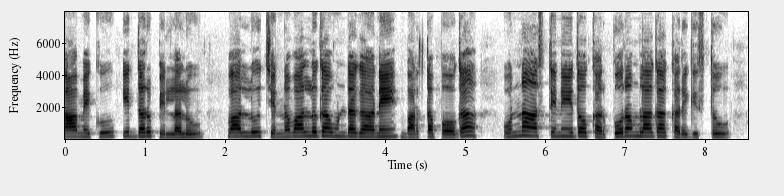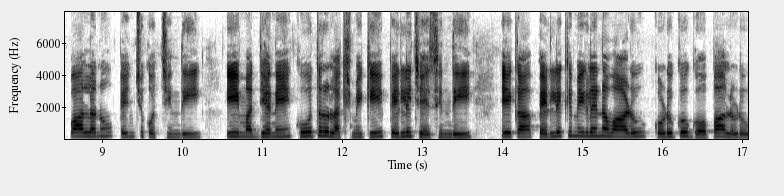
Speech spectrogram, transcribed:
ఆమెకు ఇద్దరు పిల్లలు. వాళ్ళు చిన్నవాళ్ళుగా ఉండగానే భర్త పోగా ఉన్న ఆస్తినేదో కర్పూరంలాగా కరిగిస్తూ వాళ్ళను పెంచుకొచ్చింది. ఈ మధ్యనే కూతురు లక్ష్మికి పెళ్ళి చేసింది. ఇక పెళ్ళికి మిగిలిన వాడు కొడుకు గోపాలుడు.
